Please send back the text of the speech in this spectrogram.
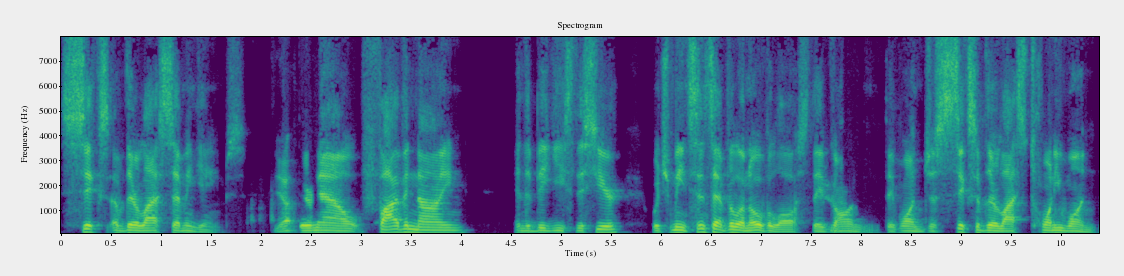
six of their last seven games. Yeah, they're now five and nine in the Big East this year, which means since that Villanova loss, they've gone they've won just six of their last twenty one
